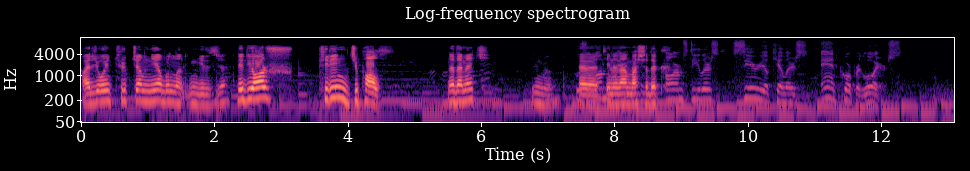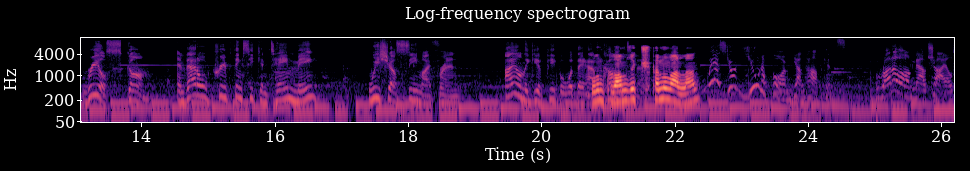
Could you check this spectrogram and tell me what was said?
Ayrıca oyun Türkçe mi? Niye bunlar İngilizce? Ne diyor? Principal. Ne demek? Bilmiyorum. Evet yeniden başladık. Arms dealers, serial killers, and corporate lawyers. Real scum. And that old creep thinks he can tame me? We shall see, my friend. I only give people what they have Oğlum kulağımızda küpe mi var lan? Where's your uniform, young Hopkins? Run along now, child.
